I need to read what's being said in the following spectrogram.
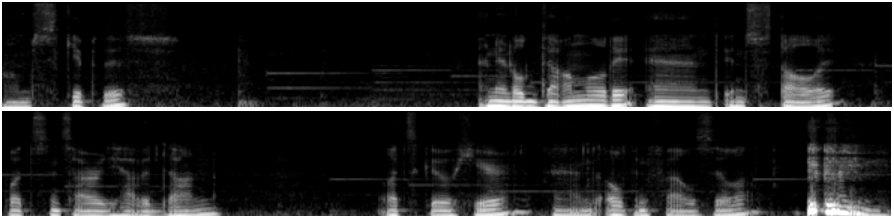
Um, skip this. And it'll download it and install it. But since I already have it done let's go here and open FileZilla.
